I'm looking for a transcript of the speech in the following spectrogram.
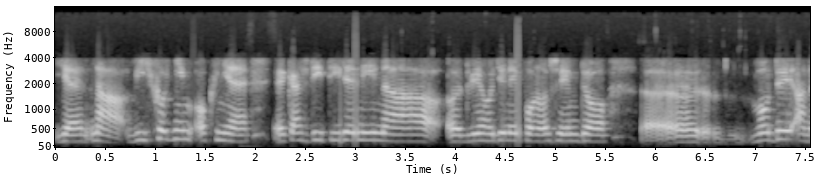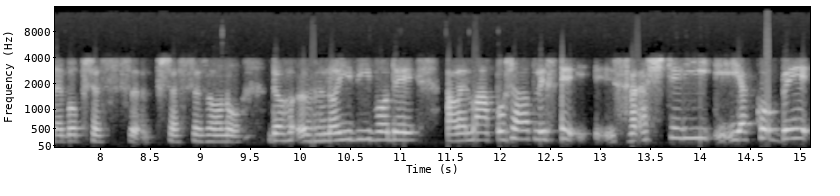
Je na východním okně, eh, každý týden na eh, dvě hodiny ponořím do vody anebo přes, přes sezónu do hnojivý vody, ale má pořád listy svraštělí, jako by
